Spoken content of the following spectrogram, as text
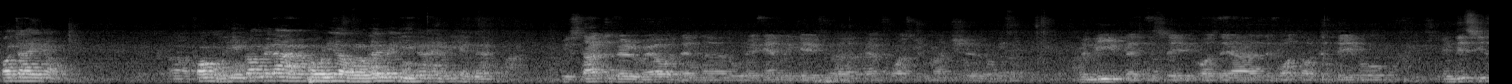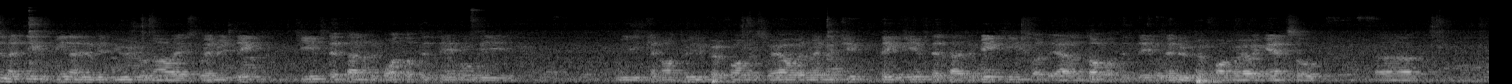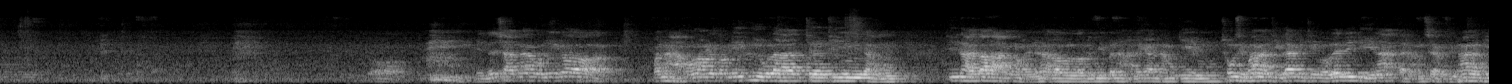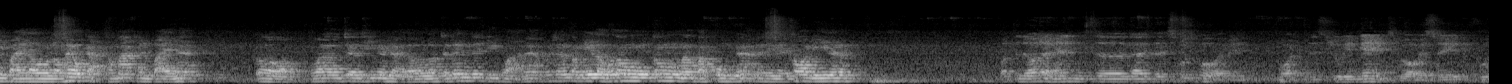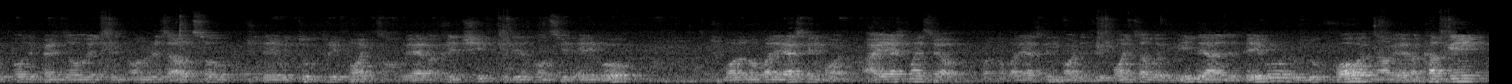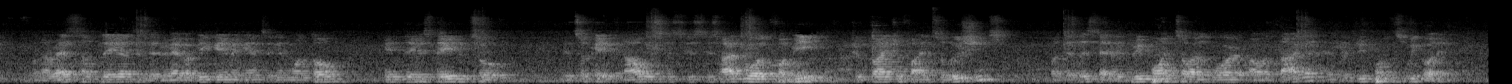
พอใจกับเอ่อฟอร์มของทีมก็ไม่ได้นะเพราะวันนี้เราเราเล่นไม่ดีนะอย่างที่เห็นนะ We started very well, and then uh, we- again we gave uh, Air Force too much uh, relief, let me say, because they are at the bottom of the table. In this season, I think it's been a little bit usual now. As when we take teams that are on the bottom of the table, we we cannot really perform as well. And when we te- take teams that are the big teams or they are on top of the table, then we perform well again. So. Uh, ห็นได้ชัดนะวันนี้ก็ปัญหาของเราในตอนนี้คือเวลาเจอทีมอย่างที่ท้ายตารางหน่อยนะเราเราจะมีปัญหาในการทำเกมช่วง 15 นาทีแรกจริงๆเราเล่นได้ดีนะ แต่หลังจาก 15 นาทีไปเราเราให้โอกาสเขามากเกินไปนะก็เวลาเราเจอทีมใหญ่ๆเราเราจะเล่นได้ดีกว่านะเพราะฉะนั้นตอนนี้เราก็ต้องต้องมาปรับปรุงนะในในข้อนี้นะครับ But on the other hand, uh, guys, that's football. I mean, important is to win games. We always say the football depends always in, on results. So today we took three points. We have a clean sheet. We didn't concede any goal. Tomorrow nobody asks anymore. I ask myself, but nobody asks anymore. The three points are with me. They are on the table. And we look forward. Now we have a cup game. We're gonna rest some players, and then we have a big game against again Monton in the stadium. So it's okay. Now it's, it's, it's, it's hard work for me to try to find solutions. But as I said, the three points are were our target, and the three points we got it.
